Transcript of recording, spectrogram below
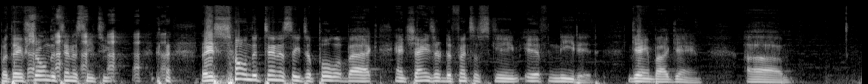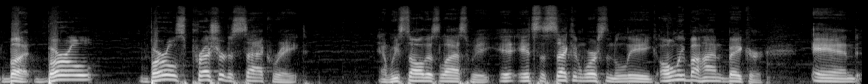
but they've shown the tendency to they've shown the tendency to pull it back and change their defensive scheme if needed, game by game. Um, but Burrow, Burrow's pressure to sack rate, and we saw this last week. It, it's the second worst in the league, only behind Baker, and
